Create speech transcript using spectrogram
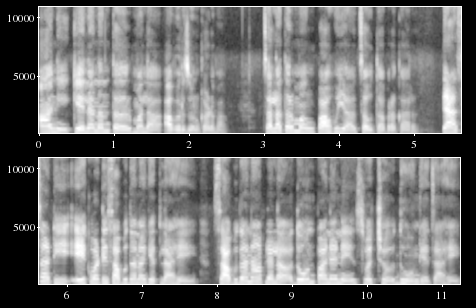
आणि केल्यानंतर मला आवर्जून कळवा. चला तर मग पाहूया चौथा प्रकार. त्यासाठी एक वाटी साबुदाणा घेतला आहे. साबुदाणा आपल्याला दोन पाण्याने स्वच्छ धुवून घ्यायचा आहे.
